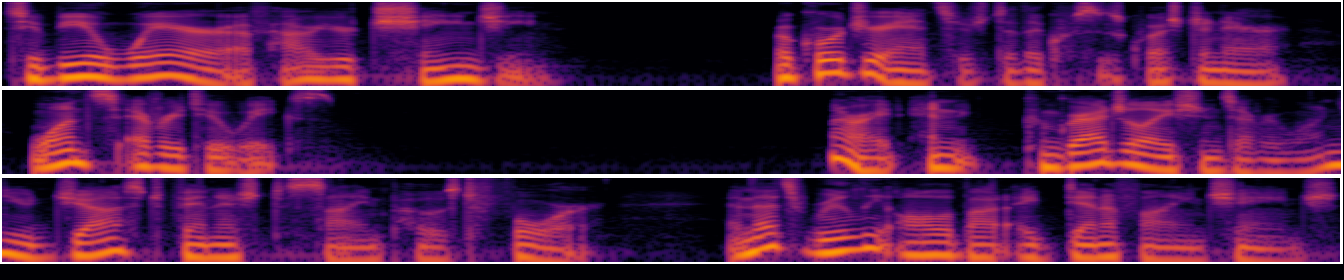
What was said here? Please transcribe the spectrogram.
to be aware of how you're changing. Record your answers to the quizzes questionnaire once every two weeks. All right, and congratulations, everyone. You just finished Signpost 4. And that's really all about identifying change.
